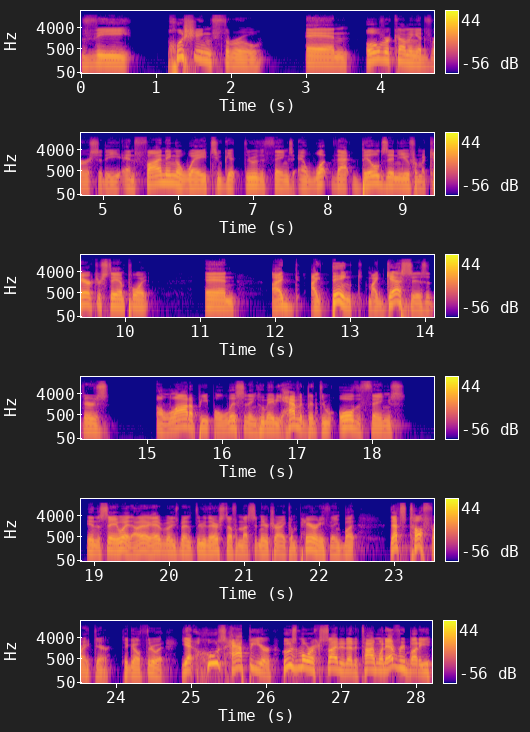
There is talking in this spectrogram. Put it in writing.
the pushing through and overcoming adversity and finding a way to get through the things and what that builds in you from a character standpoint. And I, I think my guess is that there's a lot of people listening who maybe haven't been through all the things in the same way. Now, everybody's been through their stuff. I'm not sitting here trying to compare anything, but that's tough right there to go through it. Yet, who's happier? Who's more excited at a time when everybody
